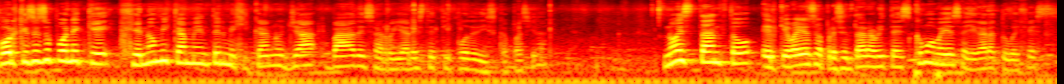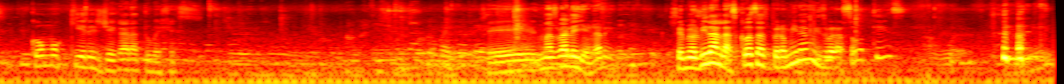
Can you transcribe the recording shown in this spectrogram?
Porque se supone que genómicamente el mexicano ya va a desarrollar este tipo de discapacidad. No es tanto el que vayas a presentar ahorita, es cómo vayas a llegar a tu vejez. ¿Cómo quieres llegar a tu vejez? Sí, más vale llegar. Se me olvidan las cosas, pero mira mis brazotes. Bien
